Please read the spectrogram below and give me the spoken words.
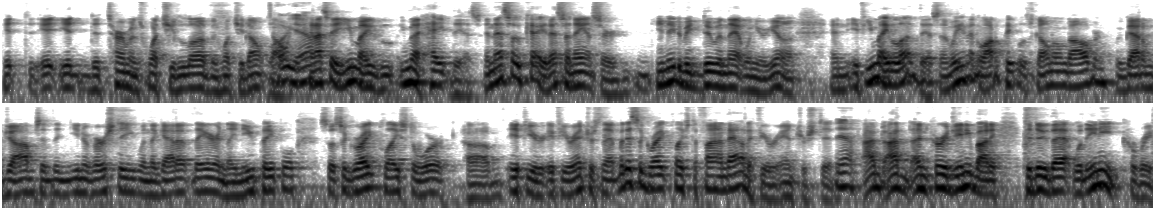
it it, it determines what you love and what you don't like Oh, yeah. and I say you may you may hate this and that's okay that's an answer you need to be doing that when you're young and if you may love this and we've had a lot of people that's gone on to Auburn we've got them jobs at the university when they got up there and they knew people so it's a great place to work um, if you're if you're interested in that but it's a great place to find out if you're interested Yeah. I'd, I'd encourage anybody to do that with any career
